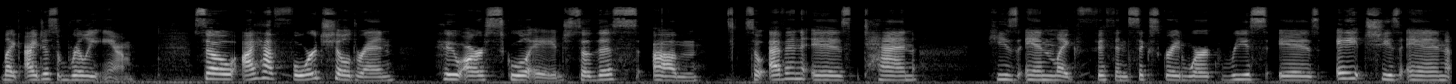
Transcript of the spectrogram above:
Like I just really am. So I have four children who are school age. So this, um, so Evan is 10. He's in like fifth and sixth grade work. Reese is eight. She's in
